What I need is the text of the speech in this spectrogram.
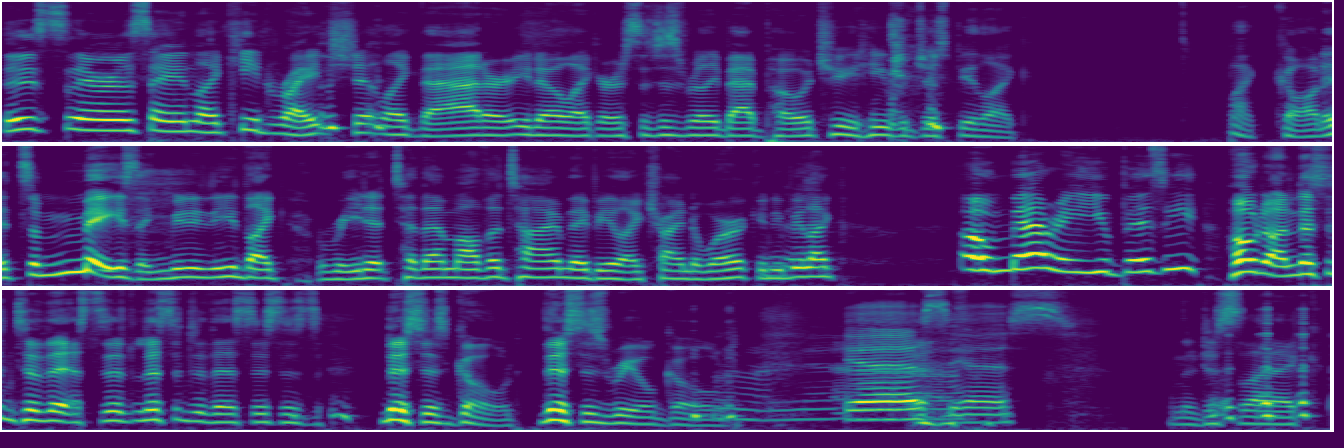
This- they were saying like he'd write shit like that, or you know, like or it's just really bad poetry, and he would just be like, "My God, it's amazing!" I mean, he'd like read it to them all the time. They'd be like trying to work, and he'd be like, "Oh, Mary, you busy? Hold on, listen to this. Listen to this. This is this is gold. This is real gold." Oh, no. Yes, yes. And they're just like,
